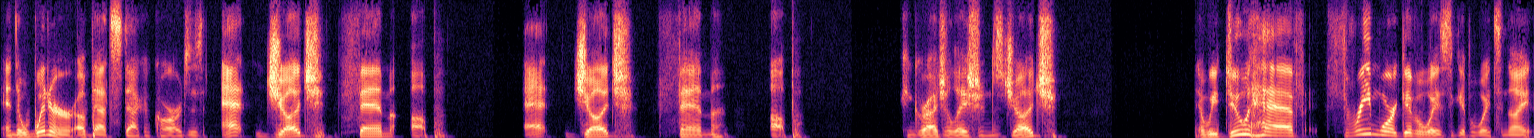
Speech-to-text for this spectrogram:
And the winner of that stack of cards is at Judge Fem Up. At Judge Fem Up. Congratulations, Judge. And we do have three more giveaways to give away tonight.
